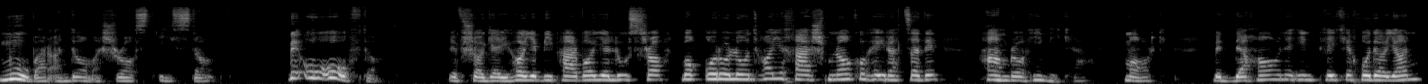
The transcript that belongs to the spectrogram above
مو بر اندامش راست ایستاد به او, او افتاد افشاگری های بیپروای لوس را با قرولوند های خشمناک و حیرت زده همراهی می کرد. مارک به دهان این پیک خدایان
